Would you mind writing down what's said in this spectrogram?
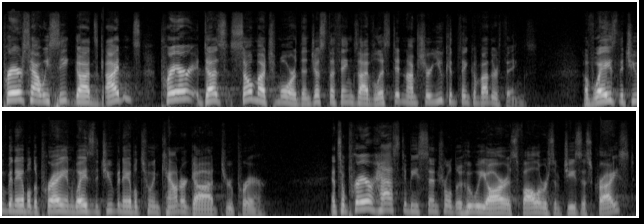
Prayer is how we seek God's guidance. Prayer does so much more than just the things I've listed, and I'm sure you could think of other things, of ways that you've been able to pray and ways that you've been able to encounter God through prayer. And so prayer has to be central to who we are as followers of Jesus Christ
